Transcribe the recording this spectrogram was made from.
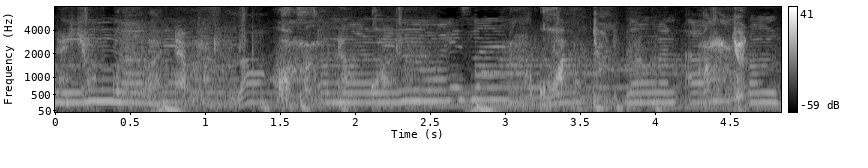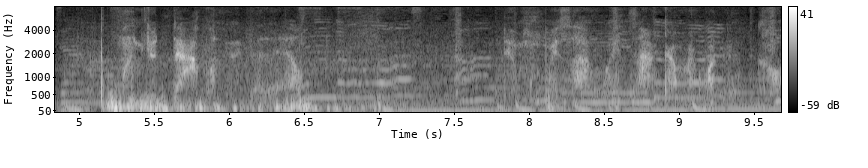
ไอ้ช่องกูสวยเนี่ยมึงพวกมึงหนึ่งคนมึงควรหยุดมึงหยุดมึงหยุดด่าคนอื่นได้แล้ว เดี๋ยวมึงไปสร้างเวรสร้างกรรมให้คนอื่นเขา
